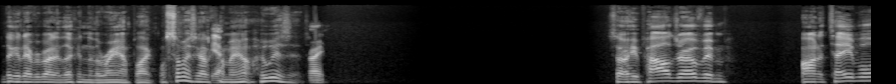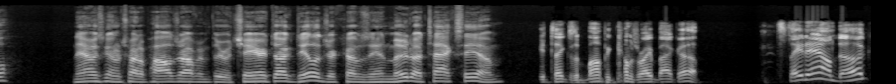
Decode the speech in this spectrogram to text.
Look at everybody looking to the ramp like, well, somebody's got to Yeah. come out. Who is it? Right. So he pile drove him on a table. Now he's going to try to pile drive him through a chair. Doug Dillinger comes in. Muta attacks him. He takes a bump. He comes right back up. Stay down, Doug.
